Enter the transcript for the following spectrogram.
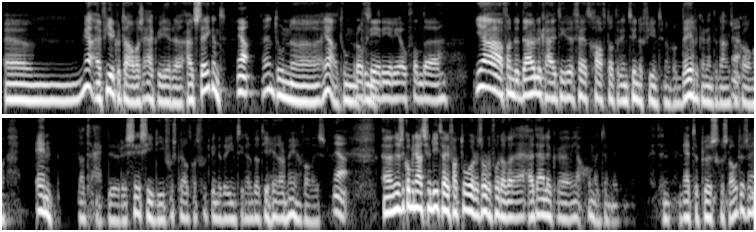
Ehm, ja, en vierde kwartaal was eigenlijk weer eh, uitstekend. ja. En toen, eh, ja, toen, Profiteren jullie ook van de... ja, van de duidelijkheid die de Fed gaf dat er in 2024 wel degelijk een rentedaling zou Ja. komen. En dat eigenlijk de recessie die voorspeld was voor 2023, dat die heel erg meegevallen is. Ja. Eh, dus de combinatie van die twee factoren zorgde ervoor dat we uiteindelijk ja, gewoon met, een- met, met een nette plus gesloten zijn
